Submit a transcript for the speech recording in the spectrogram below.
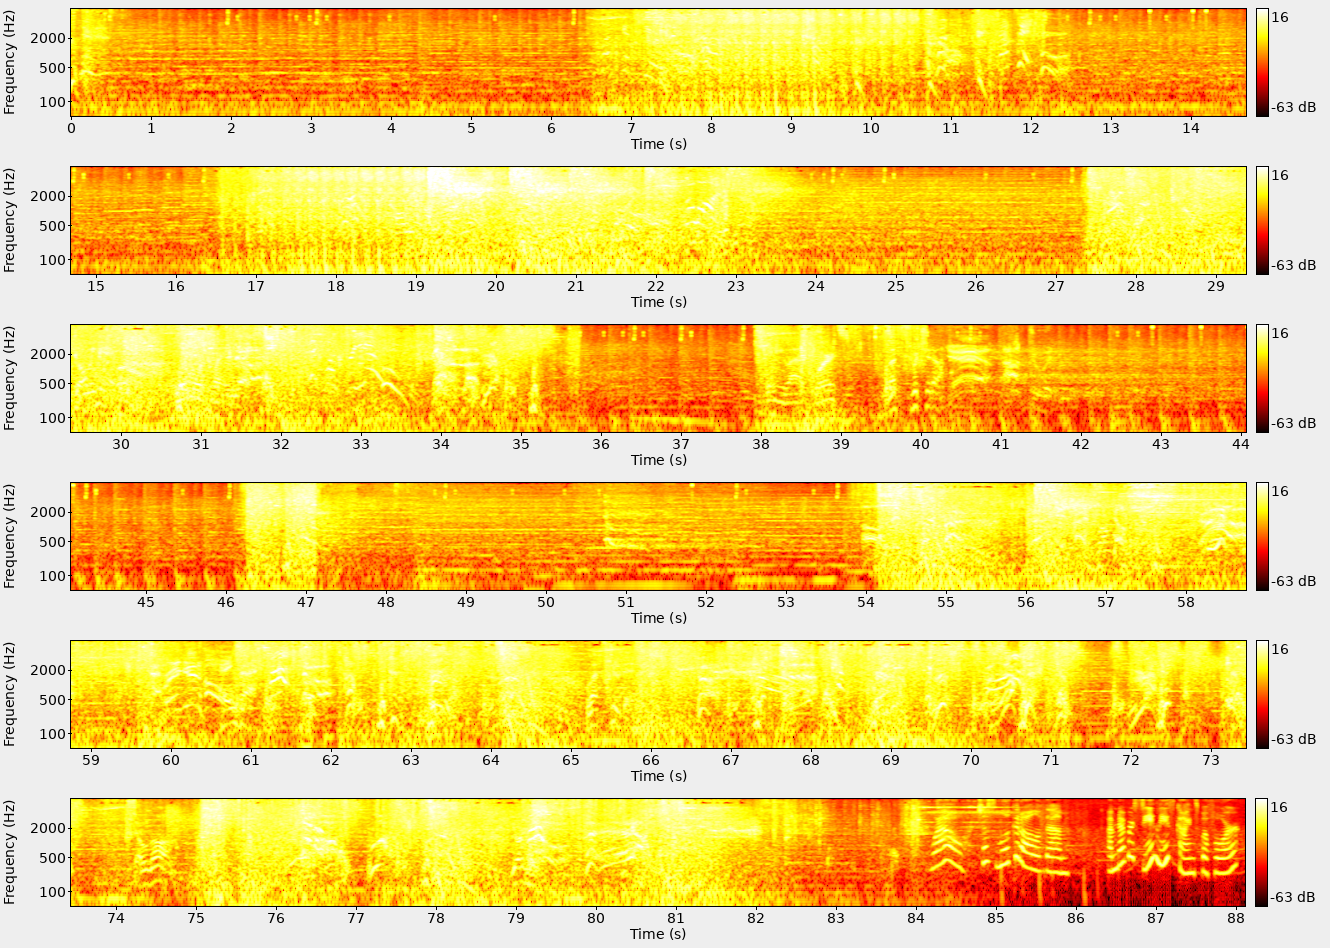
Yeah. Let's switch it up. Yeah, I'll do it. Bring it home! Hang back. Let's do this. So long. Wow, just look at all of them. I've never seen these kinds before.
